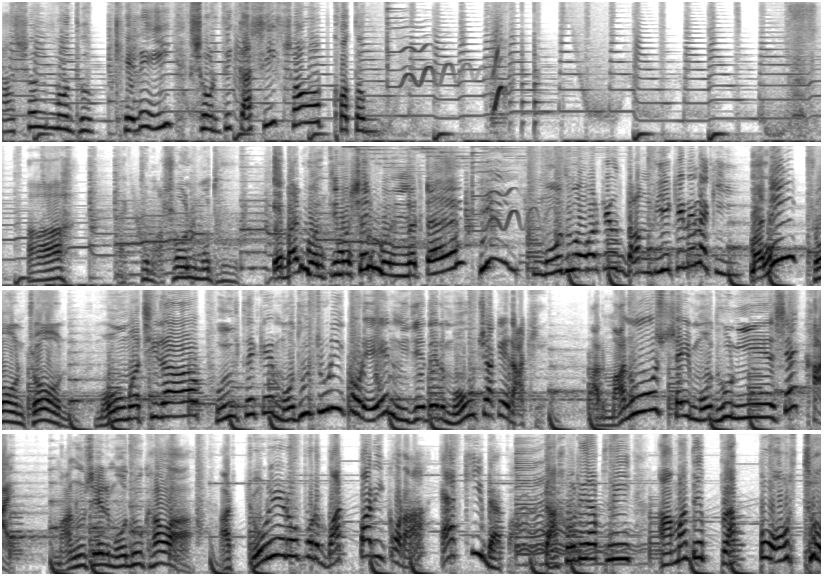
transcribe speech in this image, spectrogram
আসল মধু খেলেই সর্দি কাশি সব খতম। আহ একদম আসল মধু। এবার মন্ত্রীমশাই মূল্যটা? মধু আবার কেউ দাম দিয়ে কেনে নাকি? মানে? শোন শোন মৌমাছিরা ফুল থেকে মধু চুরি করে নিজেদের মৌচাকে রাখে। আর মানুষ সেই মধু নিয়ে এসে খায়। মানুষের মধু খাওয়া আর চোরের ওপর বাটপারি করা একই ব্যাপার। তাহলে আপনি আমাদের প্রাপ্য অর্থ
